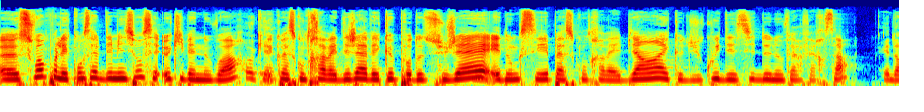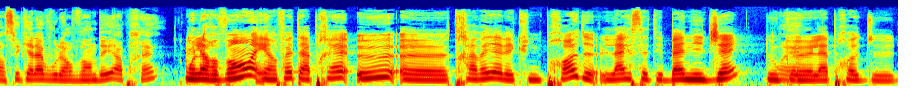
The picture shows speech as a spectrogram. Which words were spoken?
Euh, souvent pour les concepts d'émission, c'est eux qui viennent nous voir. Parce qu'on travaille déjà avec eux pour d'autres sujets. Mm. Et donc c'est parce qu'on travaille bien et que du coup ils décident de nous faire faire ça. Et dans ces cas-là, vous leur vendez après? On leur vend et en fait après eux euh, travaillent avec une prod. Là c'était Banny J, donc euh, la prod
